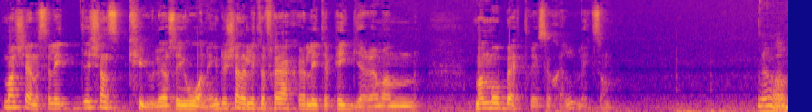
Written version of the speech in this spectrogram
man känner sig lite... Det känns kul att göra sig i ordning. Du känner dig lite fräschare, lite piggare. Man, man mår bättre i sig själv liksom. Ja.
